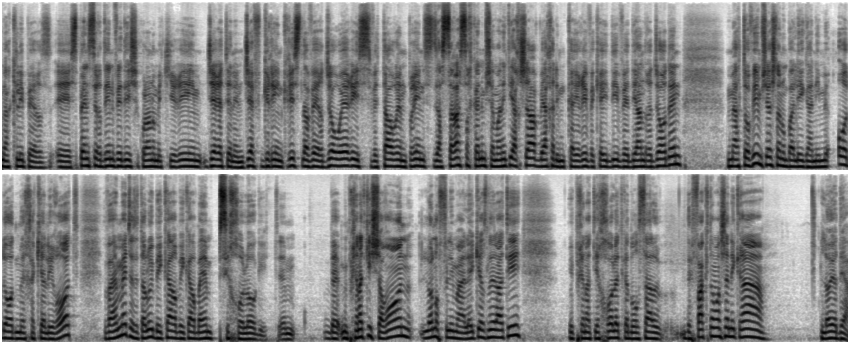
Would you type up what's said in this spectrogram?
מהקליפרס, אה, ספנסר דינווידי שכולנו מכירים, ג'רט אלן, ג'ף גרין, קריס לוורט, ג'ו האריס וטוריאן פרינס, זה עשרה שחקנים שמניתי עכשיו ביחד עם קיירי וקיידי ודיאנדרה ג'ורדן. מהטובים שיש לנו בליגה, אני מאוד מאוד מחכה לראות, והאמת שזה תלוי בעיקר בעיקר בהם פסיכולוגית. הם, מבחינת כישרון, לא נופלים מהלייקרס לדעתי, מבחינת יכולת כדורסל דה פקטו מה שנקרא, לא יודע.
